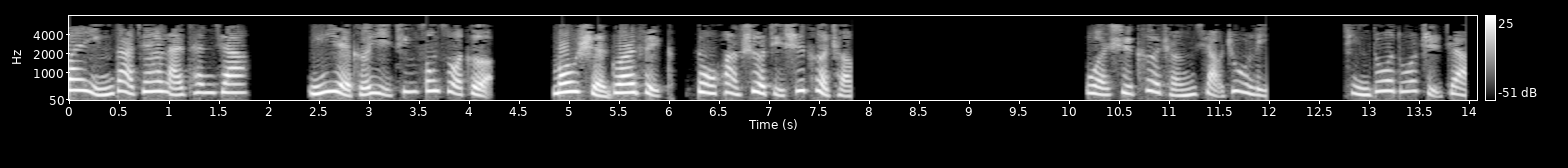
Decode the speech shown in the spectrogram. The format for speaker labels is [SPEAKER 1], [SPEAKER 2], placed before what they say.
[SPEAKER 1] 欢迎大家来参加，你也可以轻松做个 motion graphic 动画设计师课程。我是课程小助理，请多多指教。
